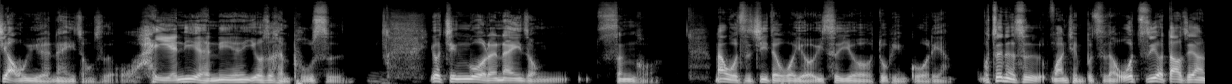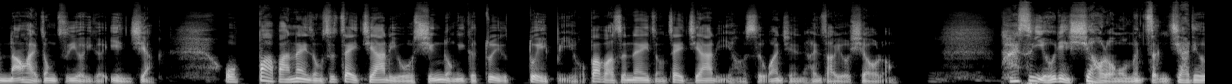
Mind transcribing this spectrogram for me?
教育的那一种是哇，很严厉很厉害，又是很朴实，又经过了那一种生活。那我只记得我有一次又毒品过量，我真的是完全不知道，我只有到这样脑海中只有一个印象。我爸爸那种是在家里，我形容一个对对比，我爸爸是那一种在家里哈是完全很少有笑容，他还是有一点笑容，我们整家就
